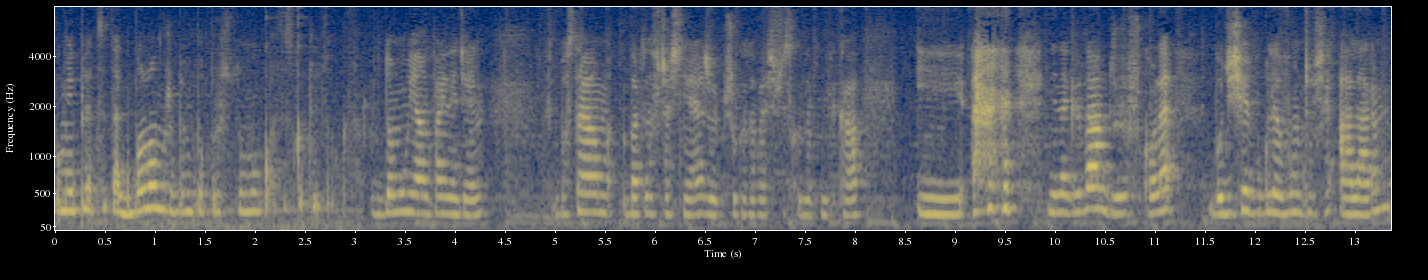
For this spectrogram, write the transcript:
Bo mnie plecy tak bolą, żebym po prostu mogła wyskoczyć z okna. W domu miałam fajny dzień, bo stałam bardzo wcześnie, żeby przygotować wszystko dla wnika. I nie nagrywałam dużo w szkole, bo dzisiaj w ogóle włączył się alarm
